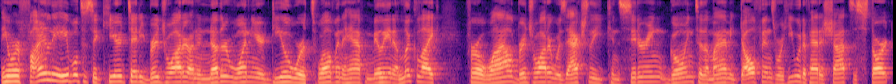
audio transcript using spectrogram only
they were finally able to secure Teddy Bridgewater on another one-year deal worth 12.5 million. It looked like for a while Bridgewater was actually considering going to the Miami Dolphins where he would have had a shot to start,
